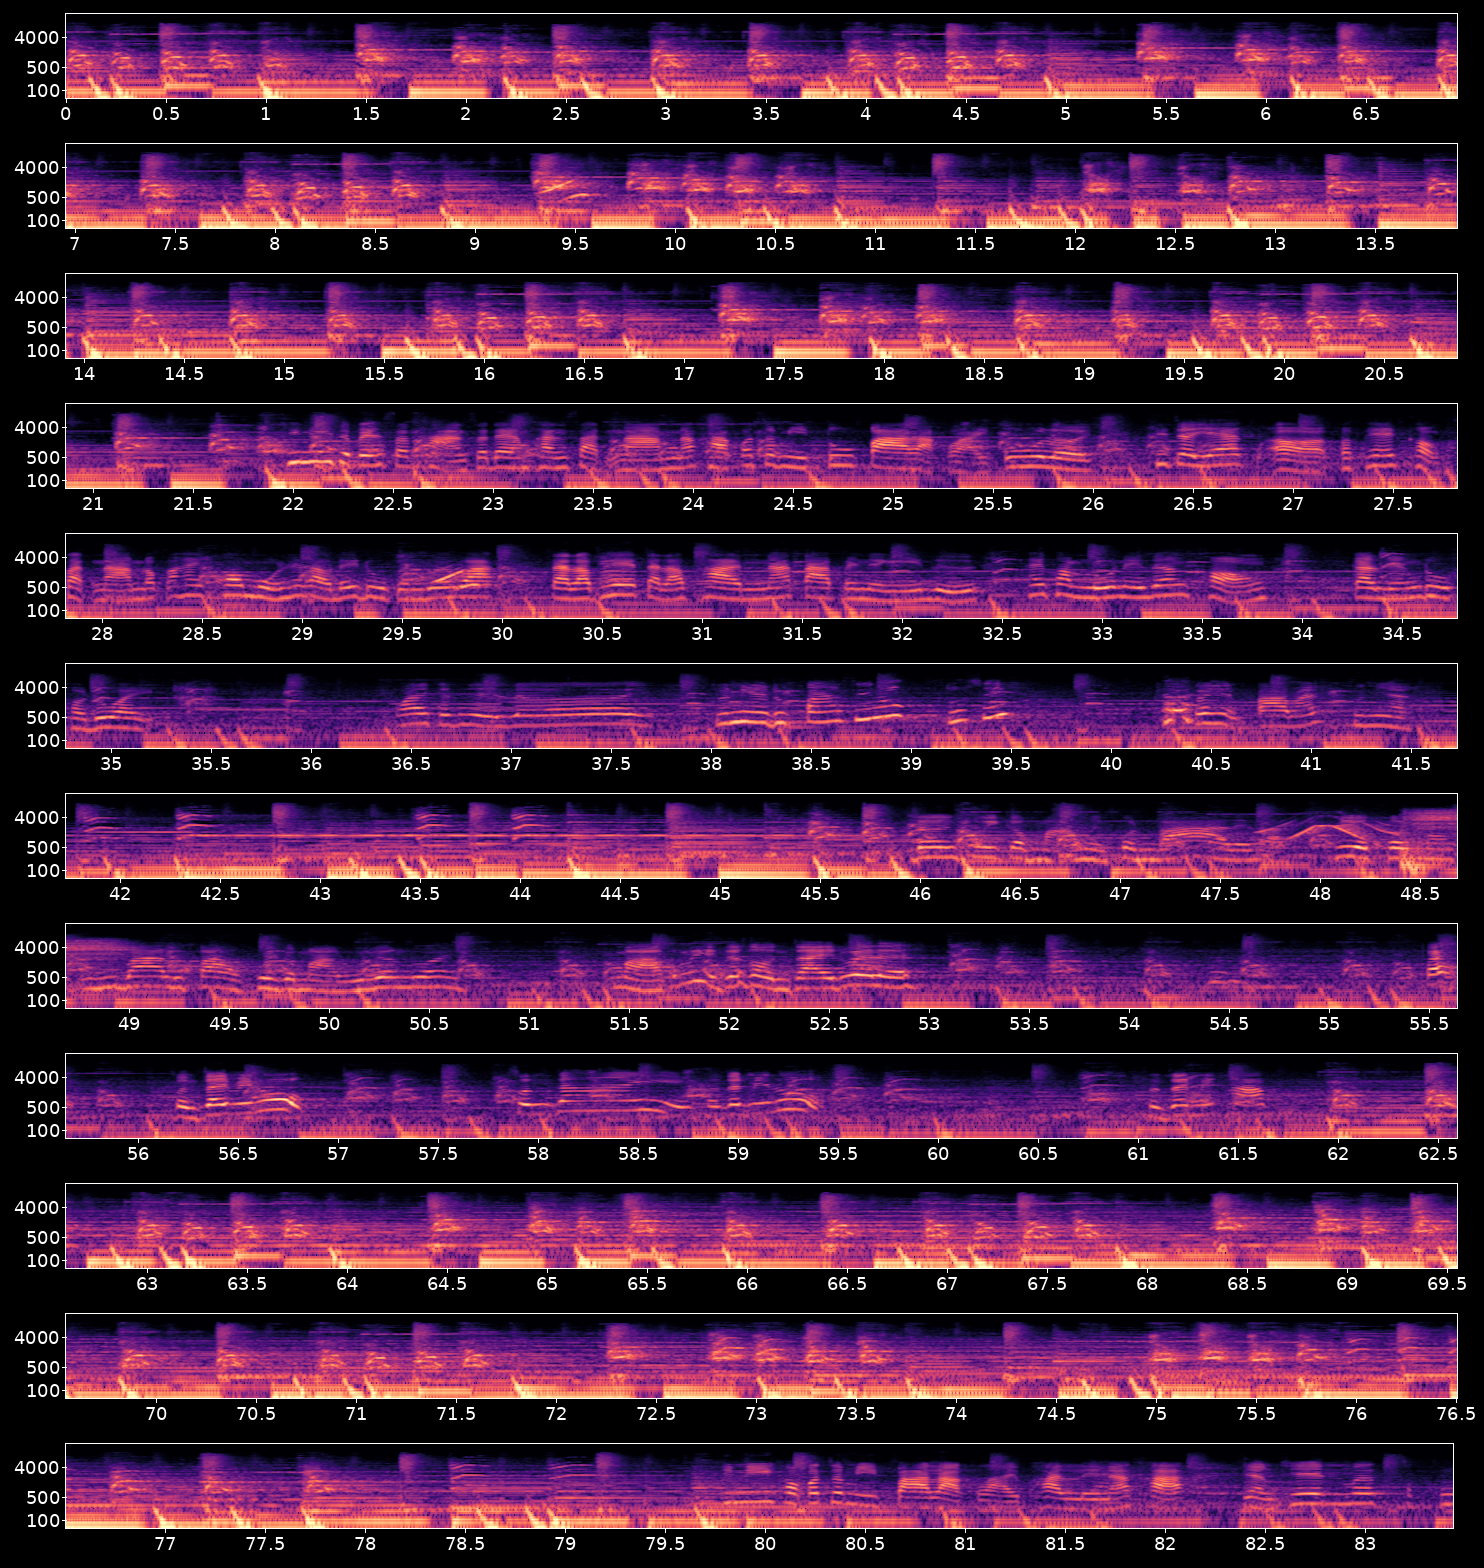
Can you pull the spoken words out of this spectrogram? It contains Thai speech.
ที่ ดงพันธุ์สัตว์น้ำนะคะ ก็จะมีตู้ปลาหลากหลายตู้เลย ที่จะแยกเอ่อประเภทของสัตว์น้ำแล้วก็ให้ข้อมูลให้เราได้ดูกันด้วยว่า แต่ละเพศแต่ละพันธุ์หน้าตาเป็นอย่างนี้ หรือให้ความรู้ในเรื่องของการเลี้ยงดูเขาด้วยค่ะว่ายกันใหญ่เลยจูเนียร์ดูปลาสิลูกดูสิเคยเห็นปลาไหมจูเนียร์เดินคุยกับหมาเหมือนคนบ้าเลยค่ะมีแต่คนมองอันนี้บ้าหรือเปล่าคุยกับหมารู้เรื่องด้วย หมาก็ไม่เห็นจะสนใจด้วยเลย ไป สนใจไหมลูก สนใจ สนใจไหมลูก สนใจไหมครับ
